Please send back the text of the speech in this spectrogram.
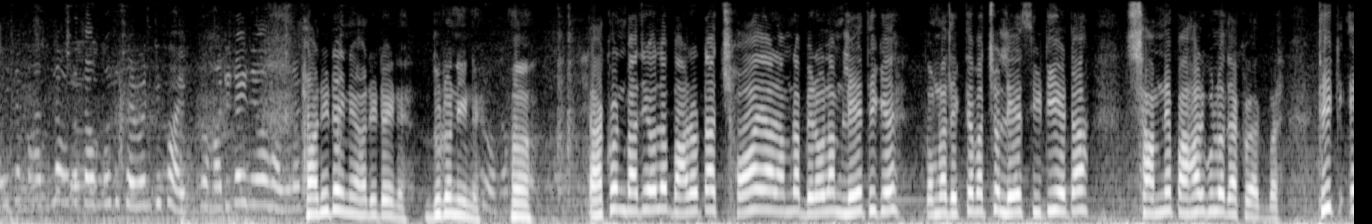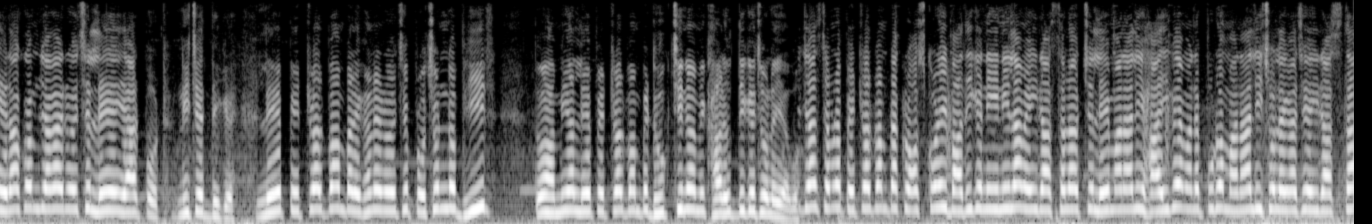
ওইটা পাতলা ওটা দাম বলছে সেভেন্টি ফাইভ তো হাড়িটাই নেওয়া ভালো হাঁড়িটাই নে হাঁড়িটাই নে। দুটো নিয়ে নে। হ্যাঁ। এখন বাজে হলো বারোটা ছয় আর আমরা বেরোলাম লে থেকে। তোমরা দেখতে পাচ্ছ লে সিটি, এটা সামনে পাহাড়গুলো দেখো একবার। ঠিক এরকম জায়গায় রয়েছে লে এয়ারপোর্ট, নিচের দিকে। লে পেট্রোল পাম্প, আর এখানে রয়েছে প্রচণ্ড ভিড়। তো আমি আর লে পেট্রোল পাম্পে ঢুকছি না, আমি খারুর দিকে চলে যাব। জাস্ট আমরা পেট্রোল পাম্পটা ক্রস করেই বাদিকে নিয়ে নিলাম। এই রাস্তাটা হচ্ছে লে মানালি হাইওয়ে মানে পুরো মানালি চলে গেছে এই রাস্তা।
